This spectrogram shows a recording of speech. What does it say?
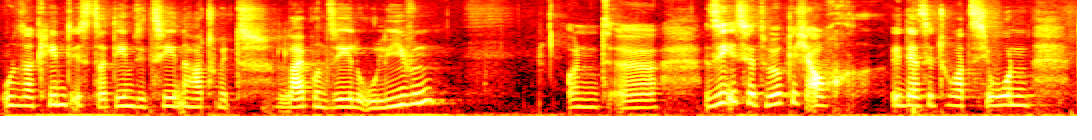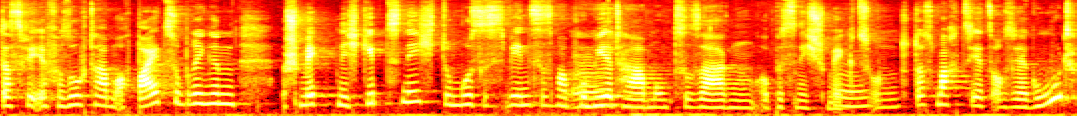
Unser Kind isst, seitdem sie Zähne hat, mit Leib und Seele Oliven. Und äh, sie ist jetzt wirklich auch in der Situation, dass wir ihr versucht haben, auch beizubringen, schmeckt nicht, gibt's nicht. Du musst es wenigstens mal probiert haben, um zu sagen, ob es nicht schmeckt. Und das macht sie jetzt auch sehr gut.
